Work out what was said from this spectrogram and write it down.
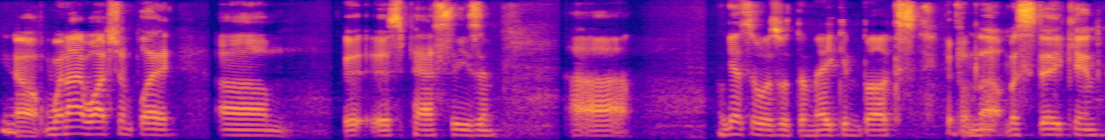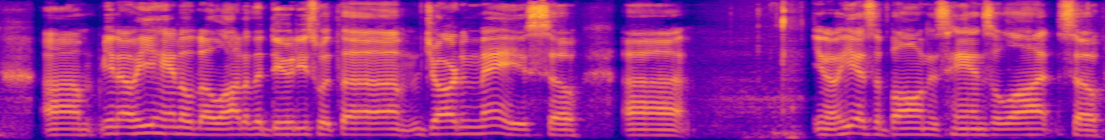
you know, when I watched him play um, this past season, uh, I guess it was with the Macon Bucks, if I'm not mistaken. Um, you know, he handled a lot of the duties with um, Jordan Mays. So, uh, you know, he has the ball in his hands a lot. So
